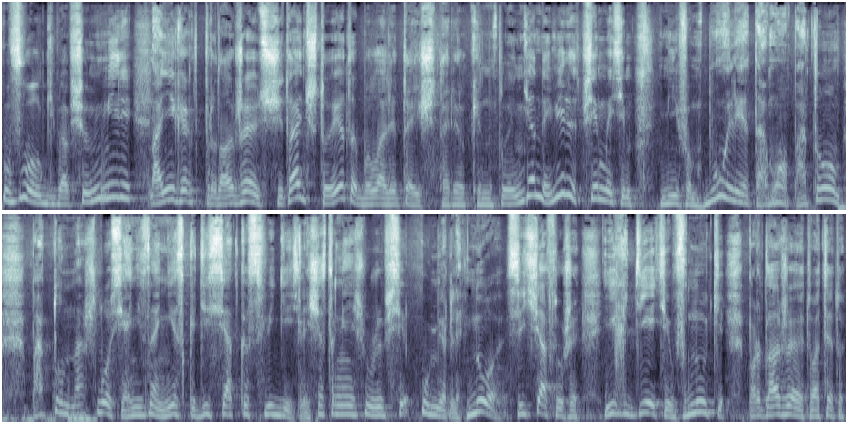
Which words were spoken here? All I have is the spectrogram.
в Волге во всем мире, они как-то продолжают считать, что это была летающая тарелка инопланетян и верят всем этим мифам. Более того, потом, потом нашлось, я не знаю, несколько десятков свидетелей. Сейчас, конечно, уже все умерли. Но сейчас уже их дети, внуки продолжают вот эту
